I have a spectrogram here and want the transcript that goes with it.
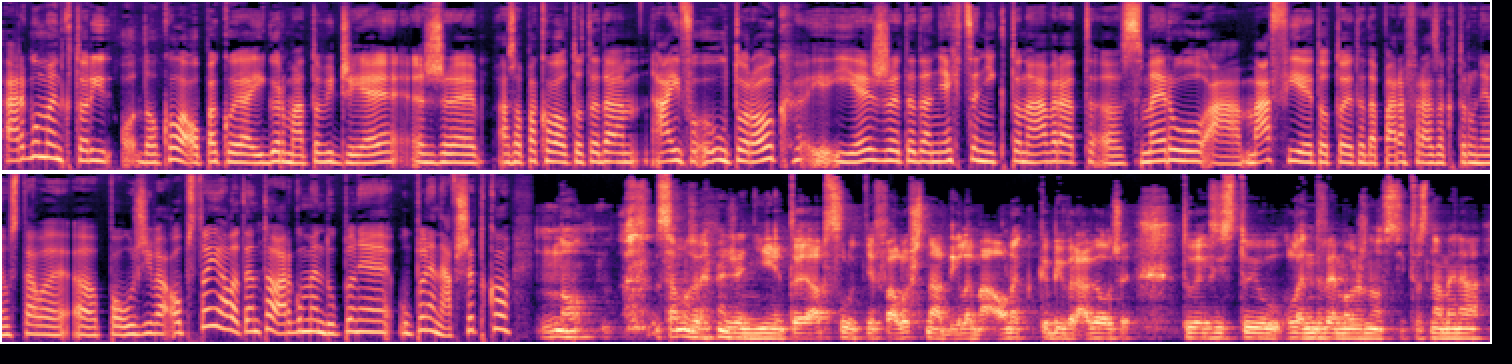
Argument, ktorý dokola opakuje Igor Matovič je, že, a zopakoval to teda aj v útorok, je, že teda nechce nikto návrat e, smeru a mafie, toto je teda parafráza, ktorú neustále e, používa. Obstojí ale tento argument úplne, úplne na všetko? No, samozrejme, že nie. To je absolútne falošná dilema. On ako keby vravel, že tu existujú len dve možnosti. To znamená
